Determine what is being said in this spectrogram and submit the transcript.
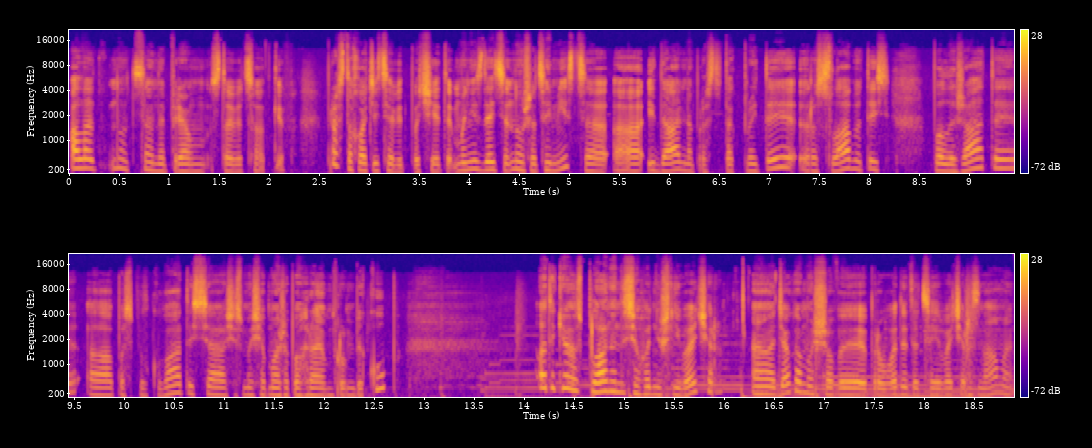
Але ну, це не прям 100%. Просто хочеться відпочити. Мені здається, ну, що це місце а, ідеально просто так пройти, розслабитись, полежати, а, поспілкуватися. Щось ми ще може пограємо в румбі-куб. Отакі нас плани на сьогоднішній вечір. Дякуємо, що ви проводите цей вечір з нами.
